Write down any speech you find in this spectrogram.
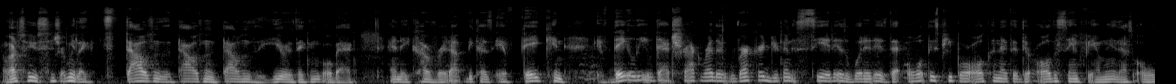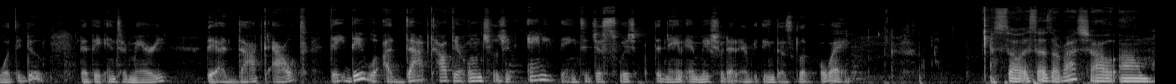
And when I tell you century, I mean like thousands and thousands and thousands of years they can go back and they cover it up because if they can, if they leave that track record, you're gonna see it is what it is. That all these people are all connected. They're all the same family, and that's all what they do. That they intermarry, they adopt out. They they will adopt out their own children. Anything to just switch up the name and make sure that everything does look away. So it says a Rothschild um,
